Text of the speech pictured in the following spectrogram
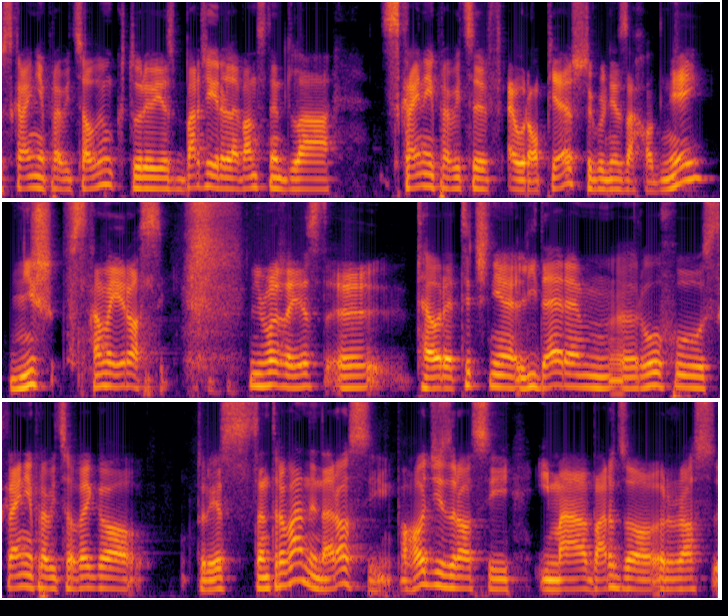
skrajnie prawicowym, który jest bardziej relevantny dla skrajnej prawicy w Europie, szczególnie zachodniej, niż w samej Rosji. Mimo, że jest y, teoretycznie liderem ruchu skrajnie prawicowego który jest scentrowany na Rosji, pochodzi z Rosji i ma bardzo ros, y,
